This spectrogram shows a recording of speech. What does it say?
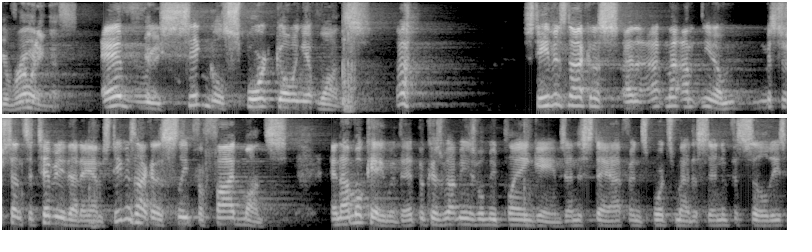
You're, you're, ruining this. Every single sport going at once. Steven's not going to, I'm, you know, Mr. Sensitivity that I am. Steven's not going to sleep for five months. And I'm okay with it because that means we'll be playing games and the staff and sports medicine and facilities.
